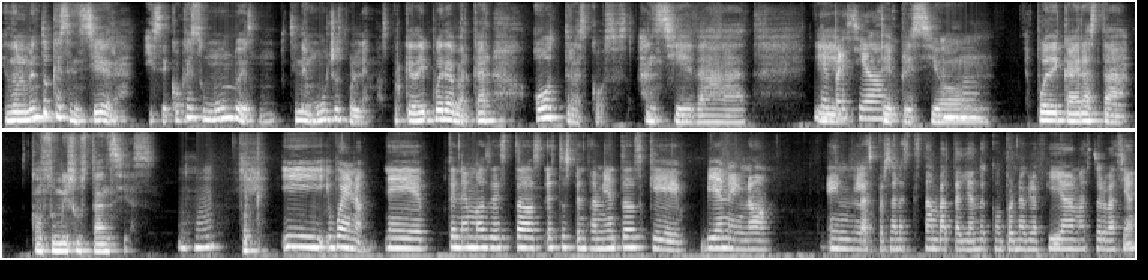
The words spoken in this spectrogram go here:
Y en el momento que se encierra y se coge su mundo, es, tiene muchos problemas, porque de ahí puede abarcar otras cosas, ansiedad, eh, Depresión. depresión, puede caer hasta consumir sustancias. Y bueno, eh, tenemos estos, estos pensamientos que vienen, ¿no? En las personas que están batallando con pornografía, masturbación.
